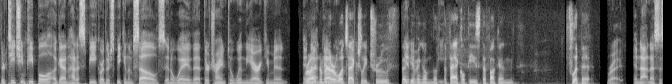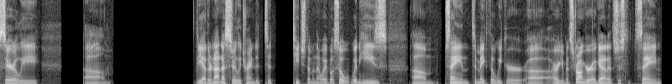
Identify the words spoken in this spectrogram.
they're teaching people again how to speak or they're speaking themselves in a way that they're trying to win the argument right. not- no and- matter what's actually truth, they're It- giving them the, the faculties to fucking flip it. right and not necessarily um yeah they're not necessarily trying to, to teach them in that way but so when he's um saying to make the weaker uh argument stronger again it's just saying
